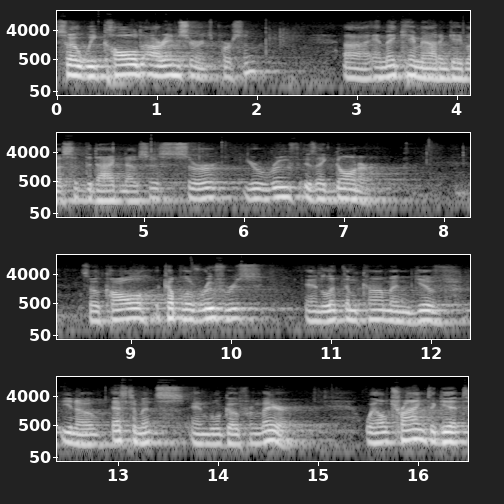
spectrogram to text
So we called our insurance person, uh, and they came out and gave us the diagnosis Sir, your roof is a goner. So call a couple of roofers and let them come and give, you know, estimates, and we'll go from there. Well, trying to get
